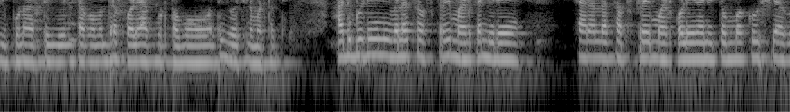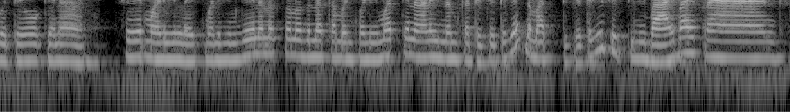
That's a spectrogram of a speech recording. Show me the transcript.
ಜಿಪುಣ ಅತ್ತೆ ಏನು ತಗೊಂಬಂದ್ರೆ ಕೊಳೆ ಆಗ್ಬಿಡ್ತಾವೋ ಅಂತ ಯೋಚನೆ ಮಾಡ್ತದೆ ಅದು ಬಿಡಿ, ನೀವೆಲ್ಲ ಸಬ್ಸ್ಕ್ರೈಬ್ ಮಾಡ್ಕೊಂಡಿರಿ. ಚಾನಲ್ನ ಸಬ್ಸ್ಕ್ರೈಬ್ ಮಾಡ್ಕೊಳ್ಳಿ, ನನಗೆ ತುಂಬ ಖುಷಿ ಆಗುತ್ತೆ ಓಕೆನಾ ಶೇರ್ ಮಾಡಿ ಲೈಕ್ ಮಾಡಿ, ನಿಮ್ಗೆ ಏನು ಅನ್ನಿಸ್ತಾನೋ ಅದನ್ನು ಕಮೆಂಟ್ ಮಾಡಿ. ಮತ್ತೆ ನಾಳೆ ಇನ್ನೊಂದು ಕತೆ ಜೊತೆಗೆ, ನಮ್ಮ ಅತ್ತೆ ಜೊತೆಗೆ ಸಿಗ್ತೀನಿ. ಬಾಯ್ ಬಾಯ್ ಫ್ರೆಂಡ್ಸ್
